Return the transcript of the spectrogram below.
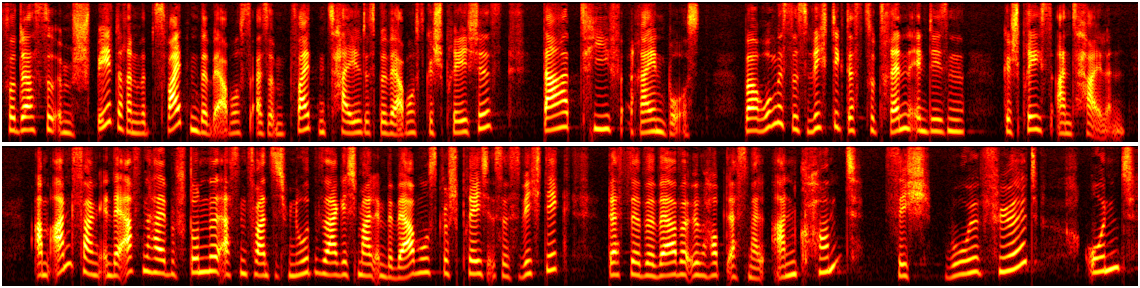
sodass du im späteren, mit zweiten Bewerbungs-, also im zweiten Teil des Bewerbungsgespräches da tief reinbohrst. Warum ist es wichtig, das zu trennen in diesen Gesprächsanteilen? Am Anfang, in der ersten halben Stunde, ersten 20 Minuten, sage ich mal, im Bewerbungsgespräch ist es wichtig, dass der Bewerber überhaupt erstmal ankommt, sich wohlfühlt und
